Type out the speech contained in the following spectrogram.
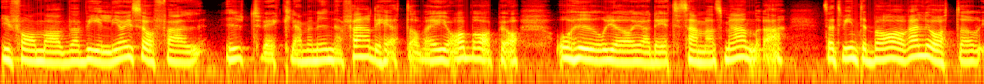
i form av vad vill jag i så fall utveckla med mina färdigheter? Vad är jag bra på? Och hur gör jag det tillsammans med andra? Så att vi inte bara låter,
